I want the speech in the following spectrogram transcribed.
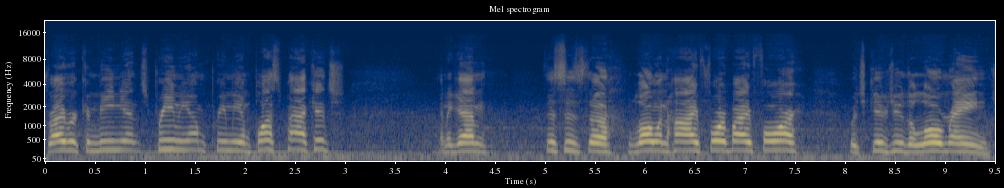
driver convenience, premium, premium plus package. And again, this is the low and high 4x4, which gives you the low range.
